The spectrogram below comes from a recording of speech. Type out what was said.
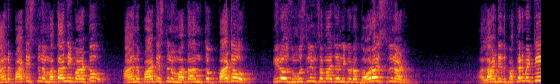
ఆయన పాటిస్తున్న మతాన్ని పాటు ఆయన పాటిస్తున్న మతాంతో పాటు ఈరోజు ముస్లిం సమాజాన్ని కూడా గౌరవిస్తున్నాడు. అలాంటిది పక్కన పెట్టి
